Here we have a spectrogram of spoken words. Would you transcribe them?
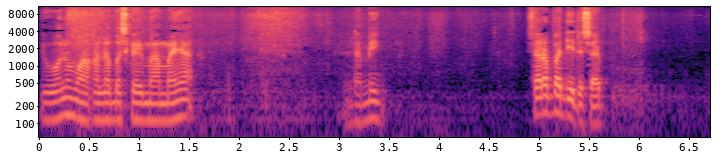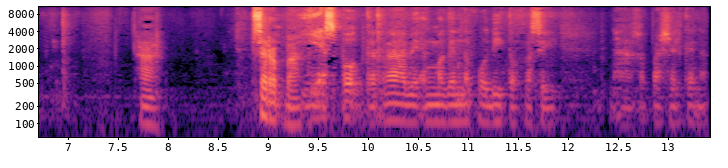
Di makakalabas kayo mamaya. Lamig. Sarap ba dito, Sep? Ha? Sarap ba? Yes po, grabe. Ang maganda po dito kasi nakakapasyal ka na.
